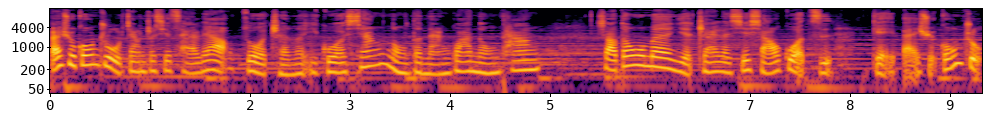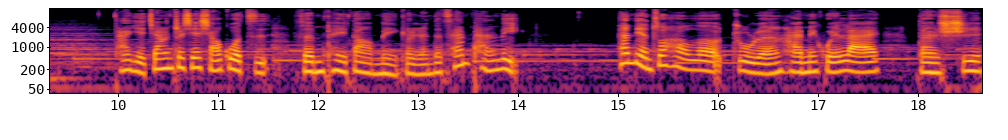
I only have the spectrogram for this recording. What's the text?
白雪公主将这些材料做成了一锅香浓的南瓜浓汤，小动物们也摘了些小果子给白雪公主，她也将这些小果子分配到每个人的餐盘里。餐点做好了，主人还没回来，但是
